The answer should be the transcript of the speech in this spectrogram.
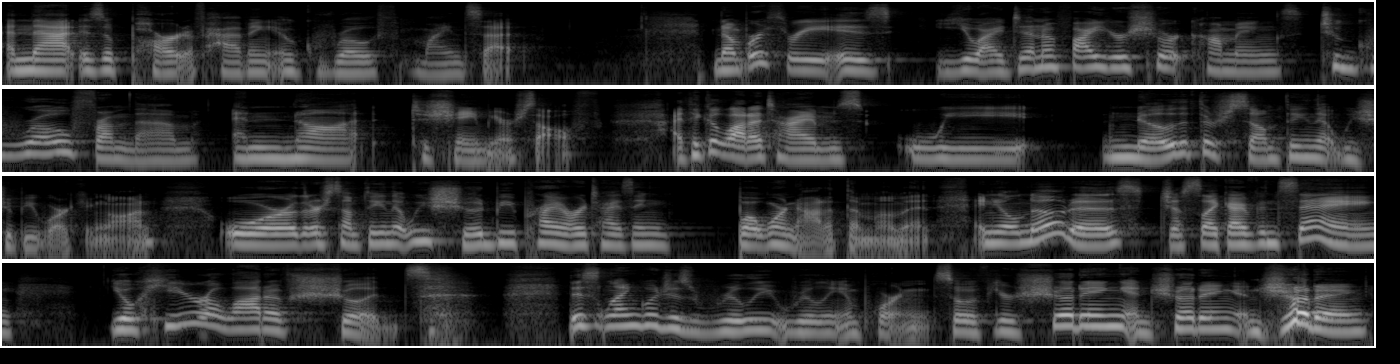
And that is a part of having a growth mindset. Number three is you identify your shortcomings to grow from them and not to shame yourself. I think a lot of times we know that there's something that we should be working on, or there's something that we should be prioritizing, but we're not at the moment. And you'll notice, just like I've been saying, you'll hear a lot of shoulds. This language is really, really important. So if you're shoulding and shoulding and shoulding,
